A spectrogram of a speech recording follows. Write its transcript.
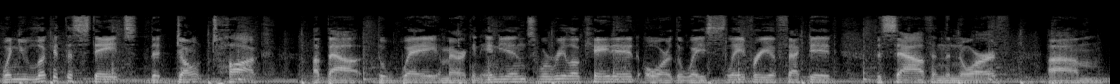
when you look at the states that don't talk about the way American Indians were relocated or the way slavery affected the South and the North. Um,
